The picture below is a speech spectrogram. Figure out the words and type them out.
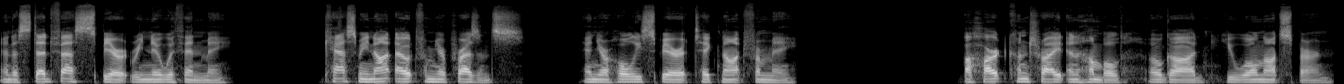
and a steadfast spirit renew within me. Cast me not out from your presence, and your Holy Spirit take not from me. A heart contrite and humbled, O God, you will not spurn.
